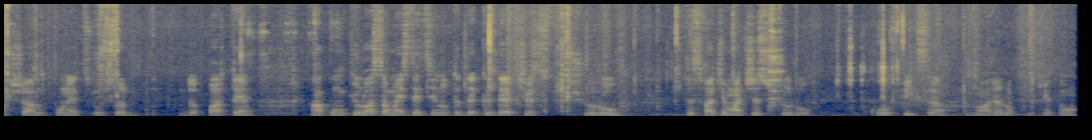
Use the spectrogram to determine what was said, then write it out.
Așa, îl puneți ușor deoparte. Acum chiuloasa mai este ținută decât de acest șurub. Desfacem acest șurub cu o fixă, nu are loc plichetul.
